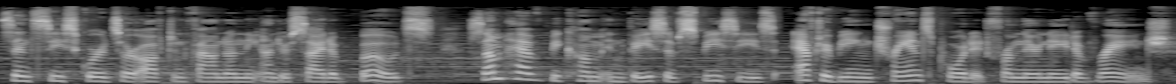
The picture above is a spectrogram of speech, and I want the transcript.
Since sea squirts are often found on the underside of boats, some have become invasive species after being transported from their native range.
